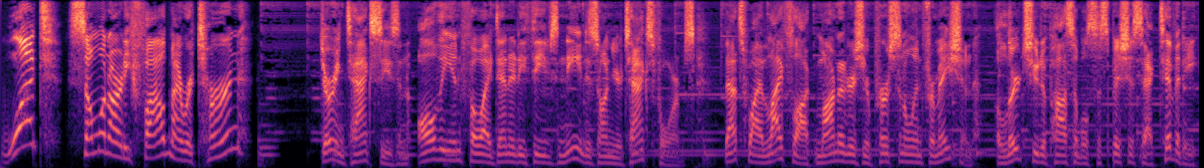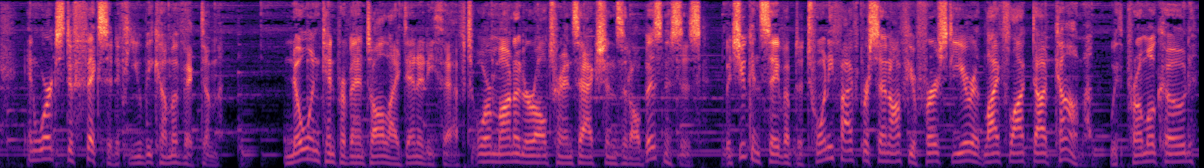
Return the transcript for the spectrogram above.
What? Someone already filed my return? During tax season, all the info identity thieves need is on your tax forms. That's why Lifelock monitors your personal information, alerts you to possible suspicious activity, and works to fix it if you become a victim. No one can prevent all identity theft or monitor all transactions at all businesses, but you can save up to 25% off your first year at lifelock.com with promo code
